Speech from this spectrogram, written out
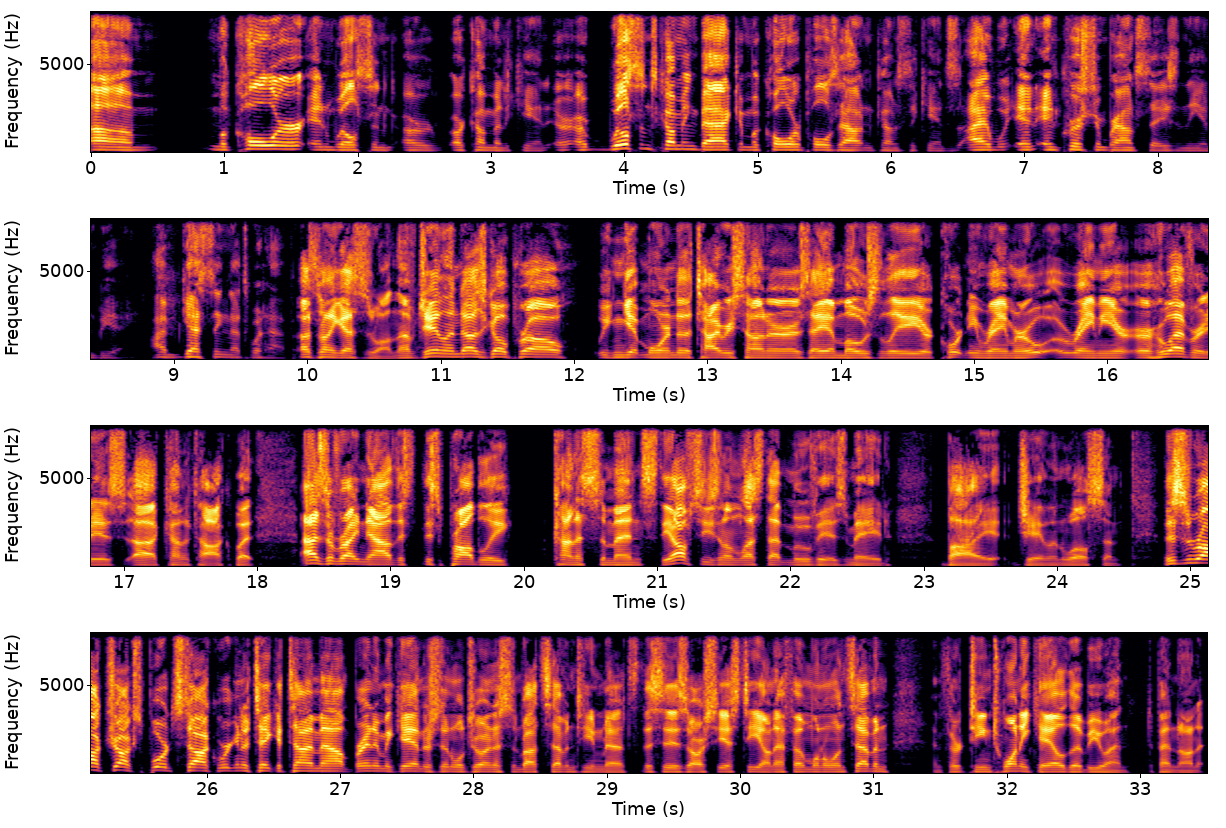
Um, McCullar and Wilson are, are coming to Kansas. Wilson's coming back, and McCullar pulls out and comes to Kansas. I and, and Christian Braun stays in the NBA. I'm guessing that's what happened. That's my guess as well. Now, if Jalen does go pro, we can get more into the Tyrese Hunter, Isaiah Mosley, or Courtney Raymer, Ramey, or, or whoever it is uh, kind of talk. But as of right now, this this probably kind of cements the offseason unless that move is made by Jalen Wilson. This is Rock Chalk Sports Talk. We're going to take a timeout. Brandon McAnderson will join us in about 17 minutes. This is RCST on FM 1017 and 1320 KLWN. Depend on it.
